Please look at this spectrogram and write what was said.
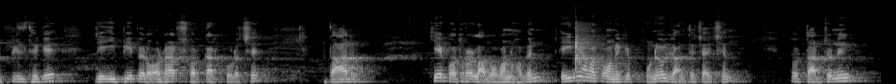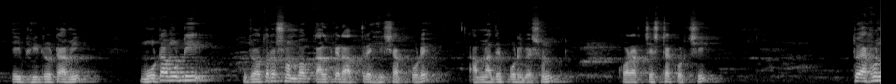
এপ্রিল থেকে যে ইপিএফের অর্ডার সরকার করেছে, তার কে কতটা লাভবান হবেন, এই নিয়ে আমাকে অনেকে ফোনেও জানতে চাইছেন। তো তার জন্যই এই ভিডিওটা আমি মোটামুটি যতটা সম্ভব কালকে রাত্রে হিসাব করে আপনাদের পরিবেশন করার চেষ্টা করছি। তো এখন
